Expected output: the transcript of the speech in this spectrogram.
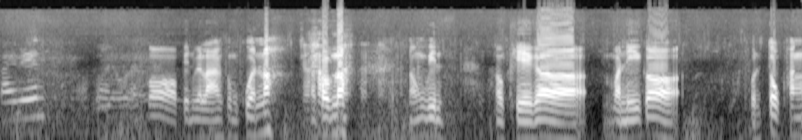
ไปเว้นก็เป็นเวลาสมควรเนาะำครับผมเนาะน้องวิน โอเคก็วันนี้ก็ฝนตกทั้ง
